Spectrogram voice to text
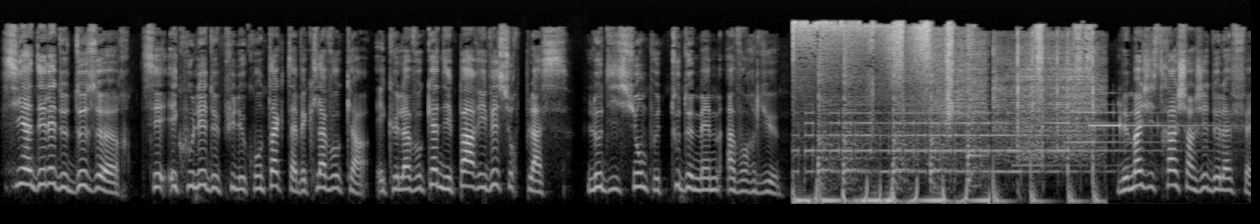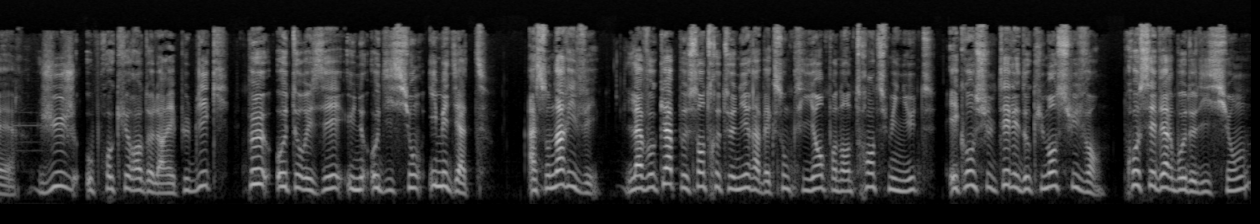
Si un délai de deux heures s'est écoulé depuis le contact avec l'avocat et que l'avocat n'est pas arrivé sur place, l'audition peut tout de même avoir lieu. Le magistrat chargé de l'affaire, juge ou procureur de la République, peut autoriser une audition immédiate. À son arrivée, l'avocat peut s'entretenir avec son client pendant 30 minutes et consulter les documents suivants. Procès-verbaux d'audition,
